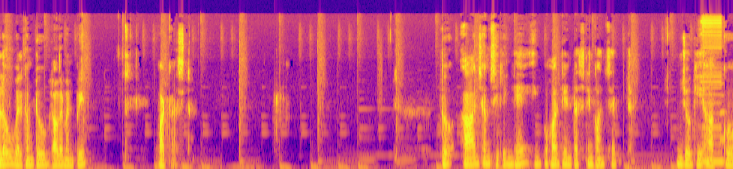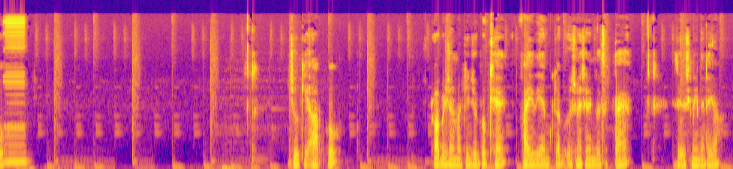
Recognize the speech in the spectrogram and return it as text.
Hello welcome to blogger Manpreet podcast तो आज हम सीखेंगे एक बहुत ही इंटरेस्टिंग कॉन्सेप्ट जो कि आपको जो कि आपको रॉबिन शर्मा की जो बुक है फाइव ए एम क्लब उसमें से भी मिल सकता है। जैसे उसमें मिलेगा।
